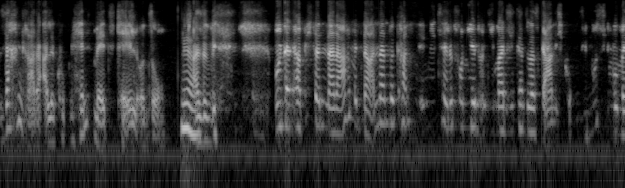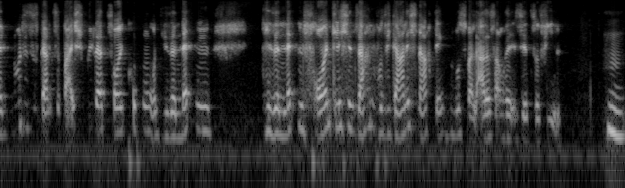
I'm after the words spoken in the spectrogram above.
Sachen gerade alle gucken, Handmaid's Tale und so. Ja. Also und dann habe ich dann danach mit einer anderen Bekannten irgendwie telefoniert und die meinte, sie kann sowas gar nicht gucken. Sie muss im Moment nur dieses ganze Beispielerzeug gucken und diese netten, diese netten, freundlichen Sachen, wo sie gar nicht nachdenken muss, weil alles andere ist ihr zu viel. Hm.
